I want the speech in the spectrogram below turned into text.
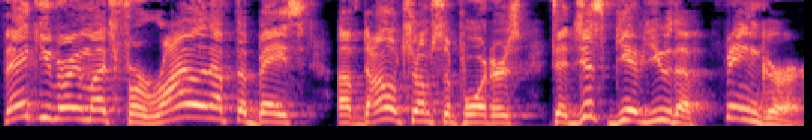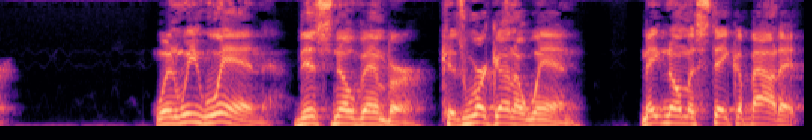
Thank you very much for riling up the base of Donald Trump supporters to just give you the finger when we win this November, because we're going to win. Make no mistake about it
